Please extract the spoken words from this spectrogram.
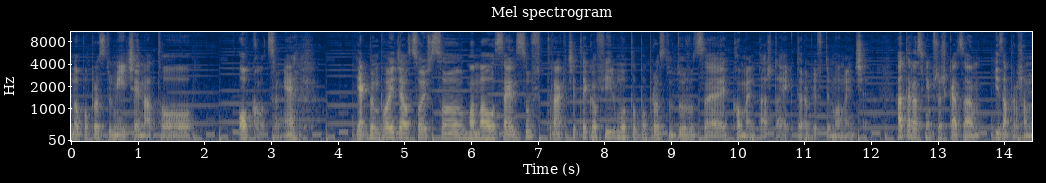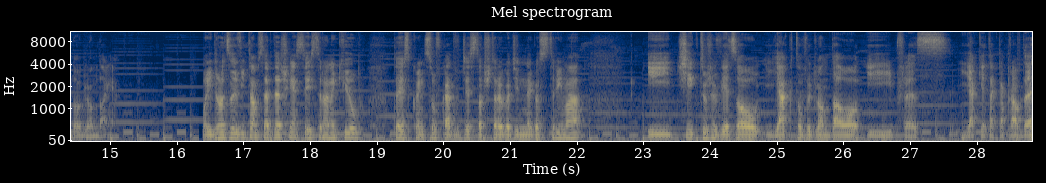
no po prostu miejcie na to oko, co nie? Jakbym powiedział coś, co ma mało sensu w trakcie tego filmu, to po prostu dorzucę komentarz, tak jak to robię w tym momencie. A teraz nie przeszkadzam i zapraszam do oglądania. Moi drodzy, witam serdecznie z tej strony Cube. To jest końcówka 24-godzinnego streama. I ci, którzy wiedzą, jak to wyglądało i przez jakie tak naprawdę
